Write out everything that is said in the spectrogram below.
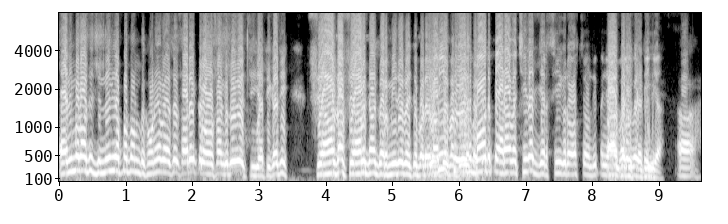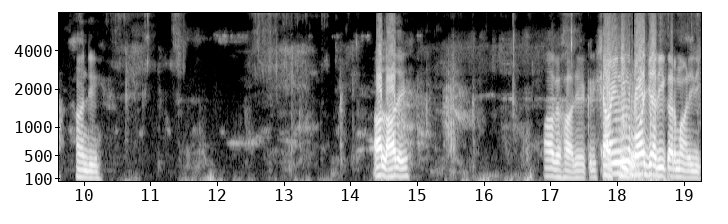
ਐਨੀਮਲ ਅੱਜ ਜਿੰਨੇ ਵੀ ਆਪਾਂ ਤੁਹਾਨੂੰ ਦਿਖਾਉਣੇ ਆ ਵੈਸੇ ਸਾਰੇ ਕ੍ਰੋਸ ਅੰਗ ਦੇ ਵਿੱਚ ਹੀ ਆ ਠੀਕ ਆ ਜੀ? ਸਿਆਲ ਦਾ ਸਿਆਲ ਗਾ ਗਰਮੀ ਦੇ ਵਿੱਚ ਬੜੇ ਵਾਧੇ ਬੰਦੇ ਫੇਸ। ਬਹੁਤ ਪਿਆਰਾ ਵੱਛੀ ਦਾ ਜਰਸੀ ਕ੍ਰੋਸ ਚ ਆਉਂਦੀ ਪੰਜਾਬ ਵਾਲੀ ਵੱਡੀ ਆ। ਹਾਂਜੀ। ਆ ਲਾ ਦੇ। ਆ ਵਿਖਾ ਦੇ ਇੱਕ ਸ਼ਾਈਨਿੰਗ ਬਹੁਤ ਜ਼ਿਆਦੀ ਕਰਮ ਵਾਲੀ ਦੀ।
